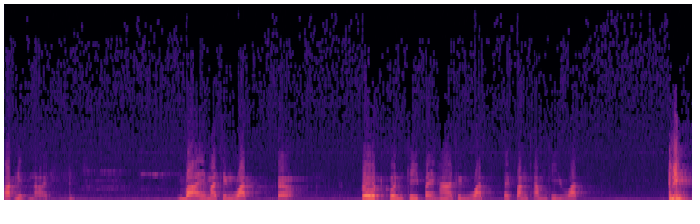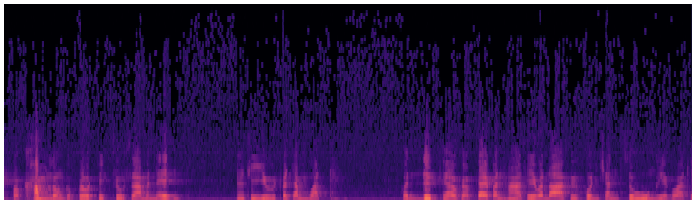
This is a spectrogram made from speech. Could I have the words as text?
พักนิดหน่อย บ่ายมาถึงวัดก็ โปรดคนที่ไปหาถึงวัด ไปฟังธรรมที่วัด พอค่ำลงก็โปรดภิกษุสามเณรที่อยู่ประจำวัดพอดึกเข้าก็แก้ปัญหาเทวดาคือคนชั้นสูง เรียกว่าเท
